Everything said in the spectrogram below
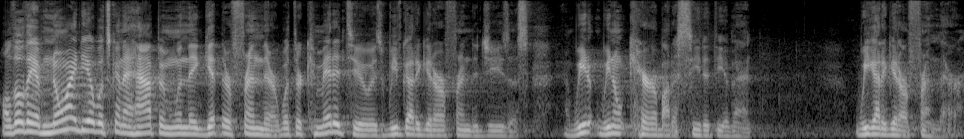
Although they have no idea what's going to happen when they get their friend there, what they're committed to is we've got to get our friend to Jesus. And we, we don't care about a seat at the event. We got to get our friend there.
